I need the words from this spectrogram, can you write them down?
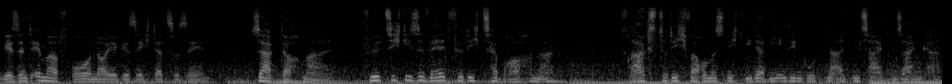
Wir sind immer froh, neue Gesichter zu sehen. Sag doch mal, fühlt sich diese Welt für dich zerbrochen an? Fragst du dich, warum es nicht wieder wie in den guten alten Zeiten sein kann?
